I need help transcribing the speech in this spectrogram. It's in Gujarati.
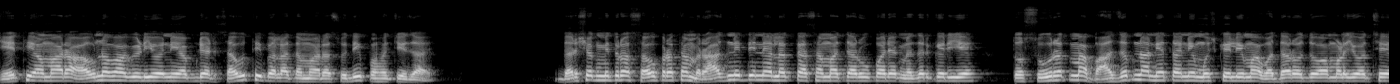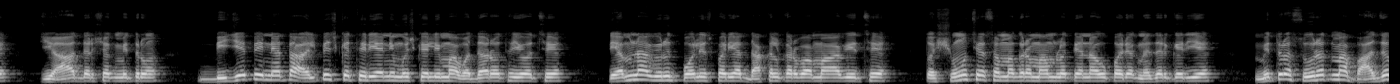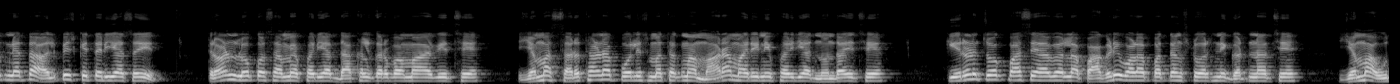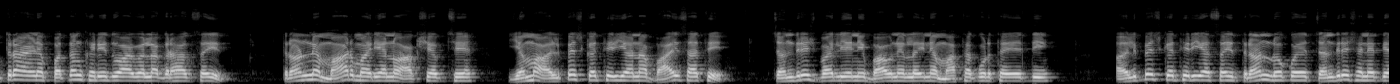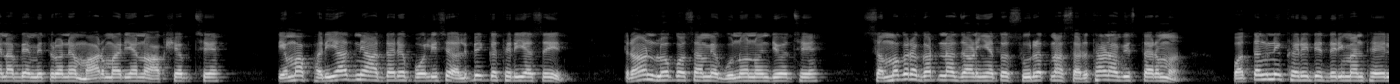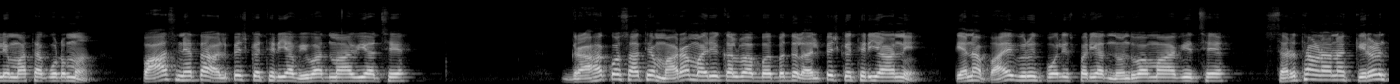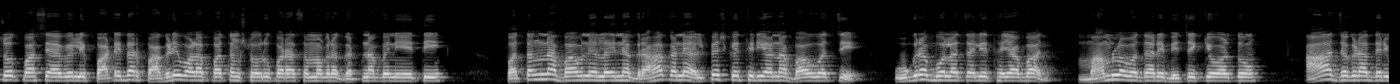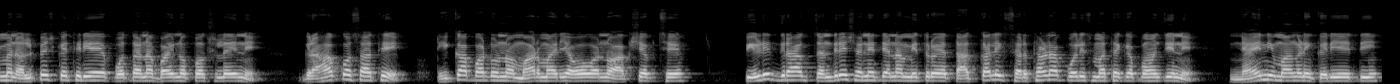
જેથી અમારા અવનવા વિડીયોની અપડેટ સૌથી પહેલાં તમારા સુધી પહોંચી જાય. દર્શક મિત્રો, સૌપ્રથમ રાજનીતિને લગતા સમાચાર ઉપર એક નજર કરીએ તો સુરતમાં ભાજપના નેતાની મુશ્કેલીમાં વધારો જોવા મળ્યો છે. જી આ દર્શક મિત્રો, બીજેપી નેતા અલ્પેશ કથિરિયાની મુશ્કેલીમાં વધારો થયો છે. તેમના વિરુદ્ધ પોલીસ ફરિયાદ દાખલ કરવામાં આવી છે. તો શું છે સમગ્ર મામલો તેના ઉપર એક નજર કરીએ. મિત્રો, સુરતમાં ભાજપ નેતા અલ્પેશ કથિરિયા સહિત ત્રણ લોકો સામે ફરિયાદ દાખલ કરવામાં આવી છે. જેમાં સરથાણા પોલીસ મથકમાં મારામારીની ફરિયાદ નોંધાઈ છે. કિરણ ચોક પાસે આવેલા પાઘડીવાળા પતંગ સ્ટોર્સની ઘટના છે, જેમાં ઉત્તરાયણે પતંગ ખરીદવા આવેલા ગ્રાહક સહિત ત્રણને માર માર્યાનો આક્ષેપ છે, જેમાં અલ્પેશ કથિરિયાના ભાઈ સાથે ચંદ્રેશ ભાલિયાની ભાવને લઈને માથાકૂટ થઈ હતી. અલ્પેશ કથિરિયા સહિત ત્રણ લોકોએ ચંદ્રેશ અને તેના બે મિત્રોને માર માર્યાનો આક્ષેપ છે. તેમાં ફરિયાદને આધારે પોલીસે અલ્પેશ કથિરિયા સહિત ત્રણ લોકો સામે ગુનો નોંધ્યો છે. સમગ્ર ઘટના જાણીએ તો સુરતના સરથાણા વિસ્તારમાં પતંગની ખરીદી દરમિયાન થયેલી માથાકૂટમાં પાસ નેતા અલ્પેશ કથિરિયા વિવાદમાં આવ્યા છે. ગ્રાહકો સાથે મારામારી કરવા બદલ અલ્પેશ કથિરિયા અને તેના ભાઈ વિરુદ્ધ પોલીસ ફરિયાદ નોંધવામાં આવી છે. સરથાણાના કિરણ ચોક પાસે આવેલી પાટીદાર પાઘડીવાળા પતંગ સ્ટોર ઉપર આ સમગ્ર ઘટના બની હતી. પતંગના ભાવને લઈને ગ્રાહક અને અલ્પેશ કથિરિયાના ભાવ વચ્ચે ઉગ્ર બોલાચાલી થયા બાદ મામલો વધારે બેચક્યો હતો. આ ઝઘડા દરમિયાન અલ્પેશ કથિરિયાએ પોતાના ભાઈનો પક્ષ લઈને ગ્રાહકો સાથે ઢીકાપાટુનો માર માર્યા હોવાનો આક્ષેપ છે. પીડિત ગ્રાહક ચંદ્રેશ અને તેના મિત્રોએ તાત્કાલિક સરથાણા પોલીસ મથકે પહોંચીને ન્યાયની માંગણી કરી હતી.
